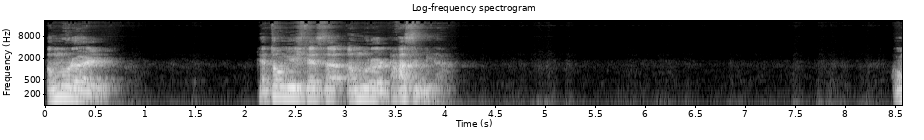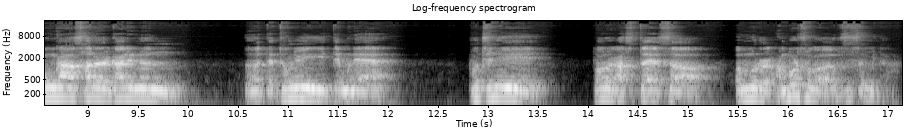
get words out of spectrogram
업무를 대통령실에서 업무를 봤습니다. 공과 사를 가리는 어, 대통령이기 때문에 부친이 돌아갔었다 해서 업무를 안 볼 수가 없었습니다.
